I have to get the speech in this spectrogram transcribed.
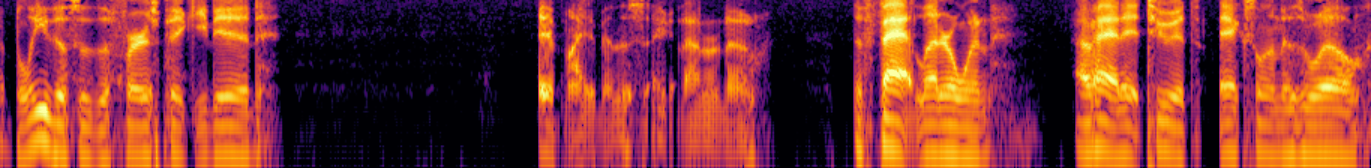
I believe this is the first pick he did. It might have been the second, I don't know. The fat letter one. I've had it too. It's excellent as well.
